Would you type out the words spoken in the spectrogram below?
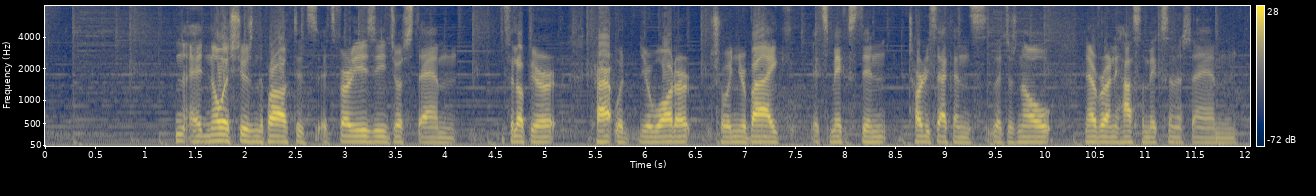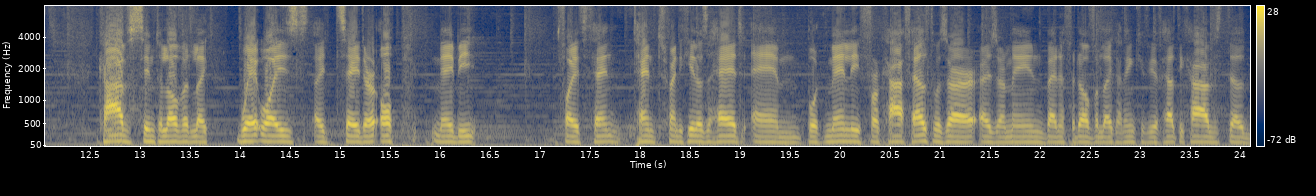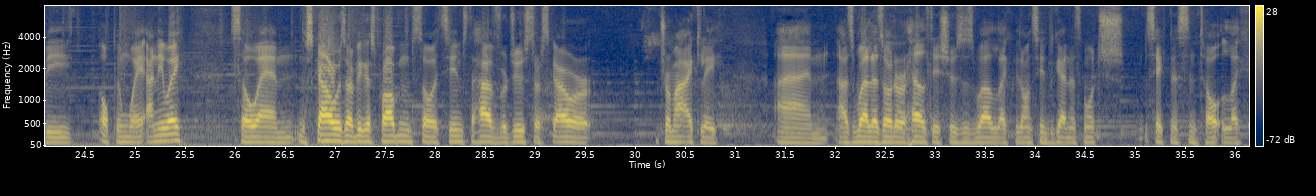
Uh, no issues in the product, it's, it's very easy, just um, fill up your cart with your water, throw in your bag, it's mixed in 30 seconds, like there's no, never any hassle mixing it. Um, calves seem to love it, like weight wise I'd say they're up maybe 5 to 10, 10 to 20 kilos ahead, um, but mainly for calf health was our, is our main benefit of it. Like I think if you have healthy calves, they'll be up in weight anyway. So um, the scour was our biggest problem, so it seems to have reduced our scour dramatically, um, as well as other health issues as well. Like we don't seem to be getting as much sickness in total. Like.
